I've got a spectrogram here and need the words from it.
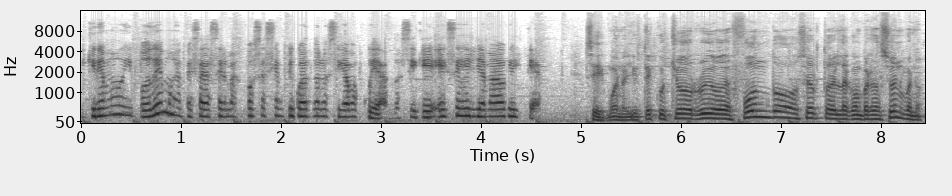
y queremos y podemos empezar a hacer más cosas siempre y cuando nos sigamos cuidando. Así que ese es el llamado cristiano. Sí, bueno, y usted escuchó ruido de fondo, ¿cierto?, en la conversación. Bueno,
